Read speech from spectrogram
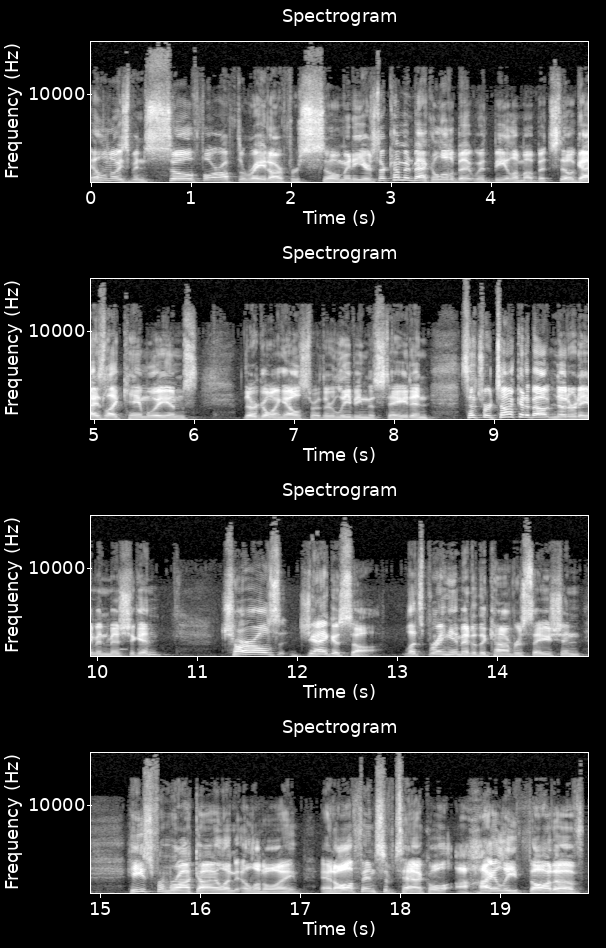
Illinois has been so far off the radar for so many years. They're coming back a little bit with Bielema, but still, guys like Cam Williams, they're going elsewhere. They're leaving the state. And since we're talking about Notre Dame and Michigan, Charles Jagusah, let's bring him into the conversation. He's from Rock Island, Illinois, an offensive tackle, a highly thought of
